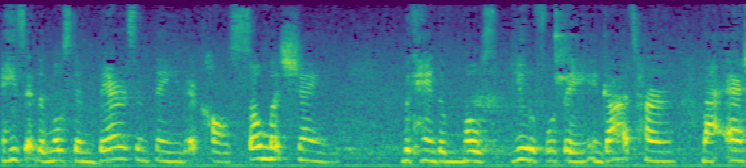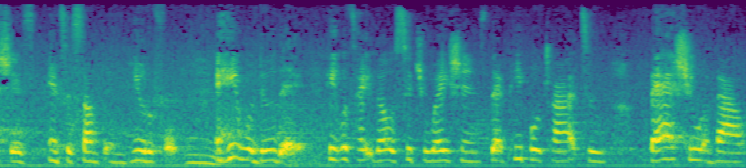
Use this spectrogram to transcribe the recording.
And he said the most embarrassing thing that caused so much shame became the most beautiful thing and God turned my ashes into something beautiful. And he will do that. He will take those situations that people tried to bash you about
